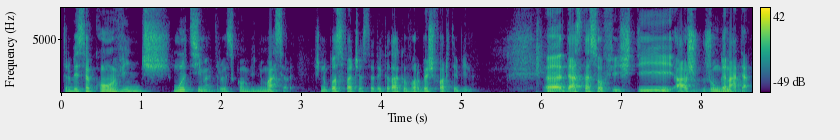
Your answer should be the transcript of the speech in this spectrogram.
trebuie să convingi mulțimea, trebuie să convingi masele. Și nu poți face asta decât dacă vorbești foarte bine. De asta sofiștii ajung în Atena,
